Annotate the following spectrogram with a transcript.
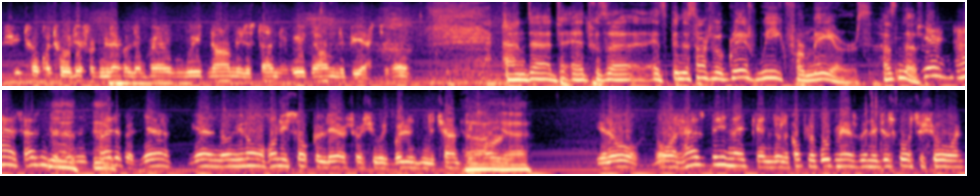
She took it to a different level than where we'd normally the standard we'd normally be at, you know. And uh, it was a it's been a sort of a great week for mayors, hasn't it? Yeah, it has, hasn't Yeah, it? It's incredible. Yeah. yeah, No, you know, honeysuckle there, so she was brilliant in the champion Oh, hurling. yeah. You know, no, it has been like, and there's a couple of good mares winning. Just goes to show, and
